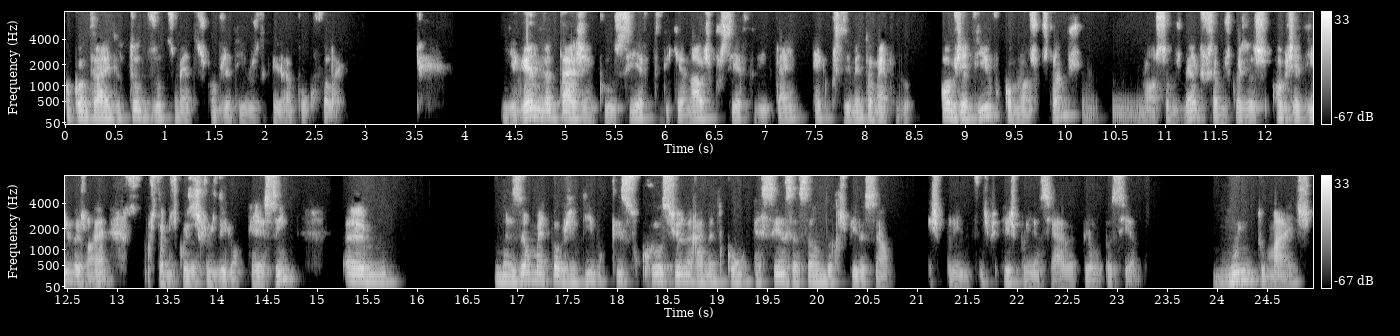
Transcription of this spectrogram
Ao contrário de todos os outros métodos objetivos de que há pouco falei. E a grande vantagem que o CFD, que a análise por CFD tem, é que precisamente é um método objetivo, como nós gostamos, nós somos médicos, gostamos de coisas objetivas, não é? Gostamos de coisas que nos digam é assim, um, mas é um método objetivo que se correlaciona realmente com a sensação de respiração experienciada pelo paciente. Muito mais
